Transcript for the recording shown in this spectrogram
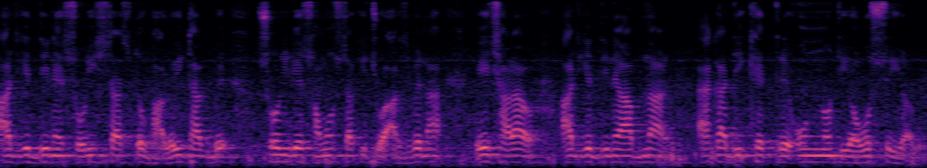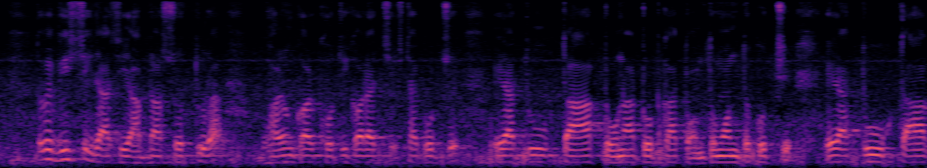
আজকের দিনে শরীর স্বাস্থ্য ভালোই থাকবে, শরীরে সমস্যা কিছু আসবে না। এছাড়াও আজকের দিনে আপনার একাধিক ক্ষেত্রে উন্নতি অবশ্যই হবে। তবে বৃশ্চিক রাশি আপনার শত্রুরা ভয়ঙ্কর ক্ষতি করার চেষ্টা করছে। এরা তুক, তাক, টোনা, টোটকা, তন্তমন্ত করছে। এরা তুক, তাক,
